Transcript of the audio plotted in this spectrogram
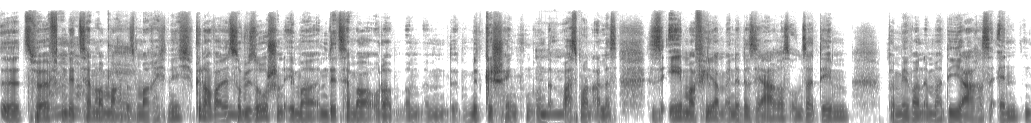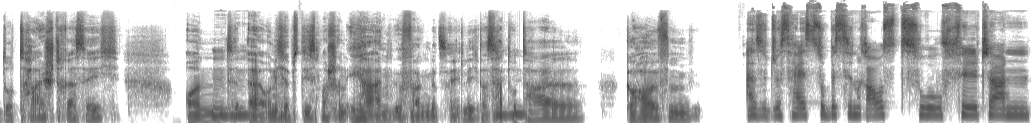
äh, 12. Ah, Dezember okay. machen, das mache ich nicht. Genau, weil jetzt mhm. sowieso schon immer im Dezember oder ähm, mit Geschenken und mhm. was man alles. Es ist eh immer viel am Ende des Jahres und seitdem, bei mir waren immer die Jahresenden total stressig und, mhm. äh, und ich habe es diesmal schon eher angefangen tatsächlich. Das hat mhm. total geholfen, also das heißt, so ein bisschen rauszufiltern,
